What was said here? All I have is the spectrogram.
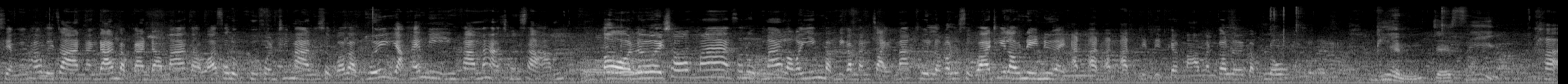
เสียงวิพากษ์วิจารณ์ทางด้านแบบการดราม่าแต่ว่าสรุปคือคนที่มารู้สึกว่าแบบเฮ้ยอยากให้มีอิงฟ้ามหาชนสามต่อเลยชอบมากสนุกมากเราก็ยิ่งแบบมีกำลังใจมากขึ้น แล้วก็รู้สึกว่าที่เราเหนื่อยๆอัดอัดอัดอัดติดติดๆกันมา มันก็เลยแบบโล่งหมดเลยพี่เห็นเจสซี่ ค่ะ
